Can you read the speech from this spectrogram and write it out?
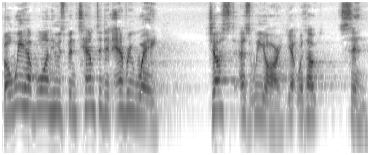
but we have one who has been tempted in every way, just as we are, yet without sin.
